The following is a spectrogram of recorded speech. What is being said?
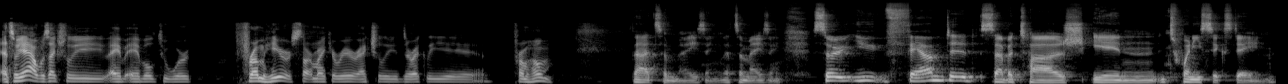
and so yeah, I was actually able to work from here, start my career actually directly uh, from home. That's amazing. That's amazing. So you founded Sabotage in 2016.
